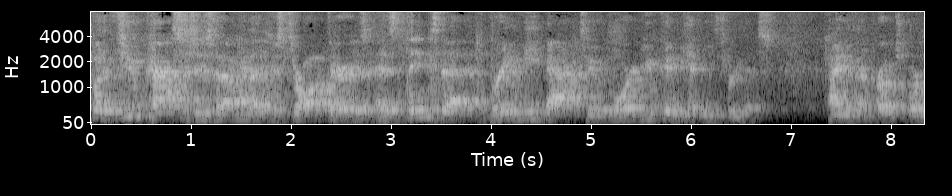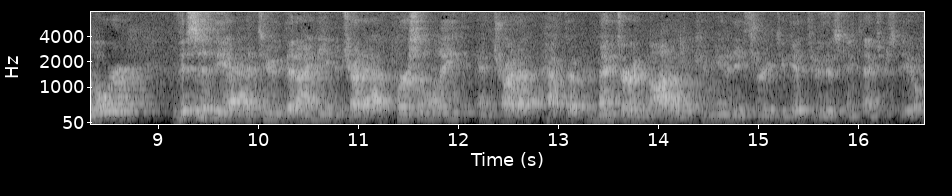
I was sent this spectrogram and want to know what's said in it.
but a few passages that I'm going to just throw up there as, as things that bring me back to, Lord, you can get me through this kind of an approach. Or, Lord, this is the attitude that I need to try to have personally and try to have to mentor and model the community through to get through this contentious deal.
